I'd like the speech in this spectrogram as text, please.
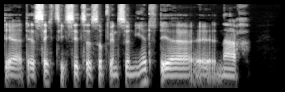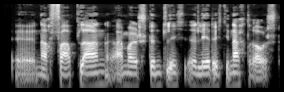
der, der 60-Sitzer subventioniert, der äh, nach, äh, nach Fahrplan einmal stündlich äh, leer durch die Nacht rauscht.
